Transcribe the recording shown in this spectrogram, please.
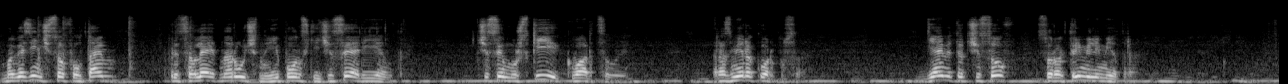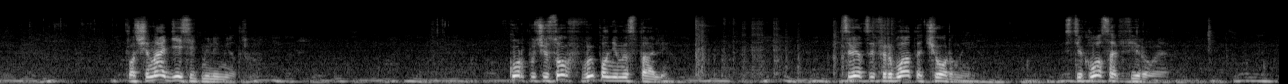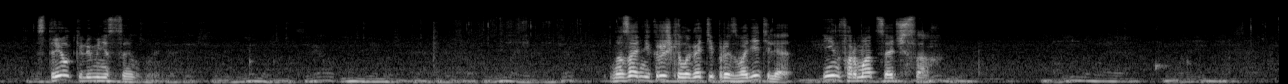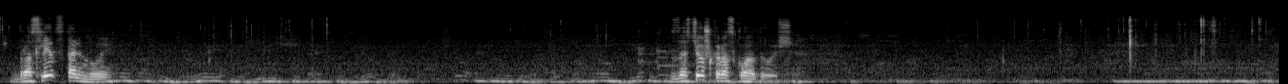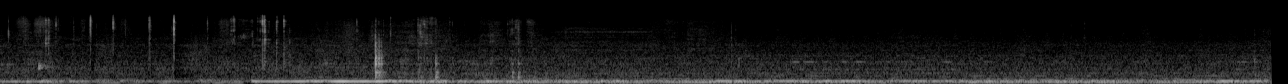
Магазин часов Full Time представляет наручные японские часы Ориент. Часы мужские, кварцевые. Размера корпуса. Диаметр часов 43 мм. Толщина 10 мм. Корпус часов выполнен из стали. Цвет циферблата черный. Стекло сапфировое. Стрелки люминесцентные. На задней крышке логотип производителя и информация о часах. Браслет стальной. Застежка раскладывающая.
